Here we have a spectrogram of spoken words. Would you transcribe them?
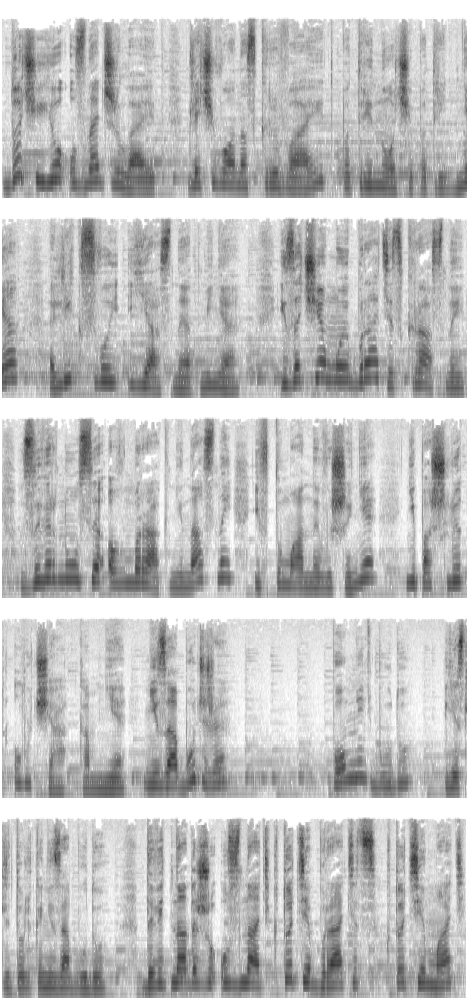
Дочь ее узнать желает, для чего она скрывает по три ночи, по три дня лик свой ясный от меня. И зачем мой братец красный завернулся в мрак ненастный и в туманной вышине не пошлет луча ко мне? Не забудь же! Помнить буду, если только не забуду. Да ведь надо же узнать, кто тебе братец, кто тебе мать,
